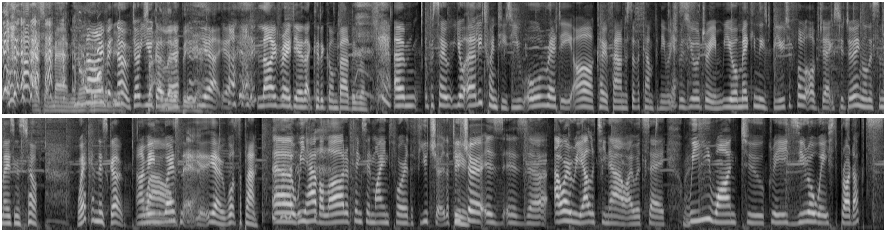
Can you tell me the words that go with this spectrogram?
that as a man. You know, I don't live. wanna be- no, don't you so go I there. it be. yeah, yeah. Live radio that could have gone badly wrong. Um, but so your early twenties, you already are co-founders of a company, which Yes. was your dream. You're making these beautiful objects. You're doing all this amazing stuff. Where can this go? I mean, where's yeah? What's the plan? uh, we have a lot of things in mind for the future. The future is is uh, our reality now. I would say Right. we want to create zero waste products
